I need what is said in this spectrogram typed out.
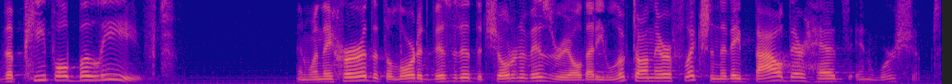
The people believed. And when they heard that the Lord had visited the children of Israel, that he looked on their affliction, that they bowed their heads and worshiped.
